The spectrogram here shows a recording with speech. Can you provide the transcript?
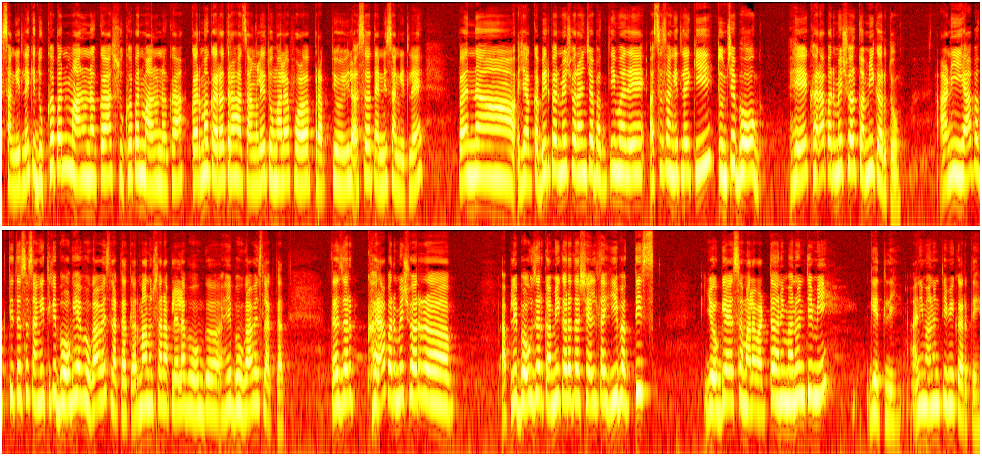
सांगितलं की दुःख पण मानू नका सुख पण मानू नका. कर्म करत राहा चांगले तुम्हाला फळ प्राप्ती होईल असं त्यांनी सांगितलंय. पण ह्या या कबीर परमेश्वरांच्या भक्तीमध्ये असं सांगितलं आहे की तुमचे भोग हे खरा परमेश्वर कमी करतो. आणि ह्या भक्तीत असं सांगितलं की भोग हे भोगावेच लागतात. कर्मानुसार आपल्याला भोग हे भोगावेच लागतात. तर जर खरा परमेश्वर आपले भोग जर कमी करत असेल तर ही भक्तीच योग्य आहे असं मला वाटतं. आणि म्हणून ती मी घेतली आणि म्हणून ती मी करते.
